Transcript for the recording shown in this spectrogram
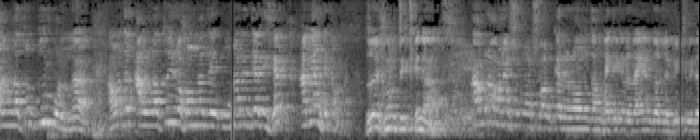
আল্লাহ তো দুর্বল না। আমাদের আল্লাহ তো এরকম না যে উনারে যা দিচ্ছেন আমি আর খেতাম না। ঠিক কিনা? আমরা অনেক সময় সরকারের অনুদান খাইতে গেলে লাইনে ধরলে পৃথিবীতে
